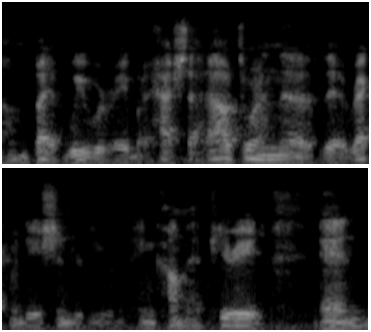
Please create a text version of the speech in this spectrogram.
um, but we were able to hash that out during the, the recommendation review and comment period and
